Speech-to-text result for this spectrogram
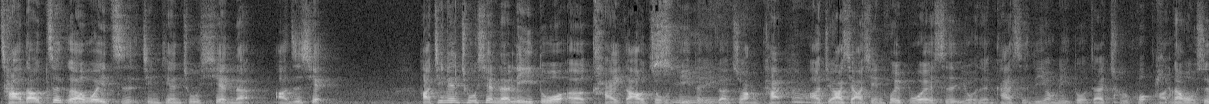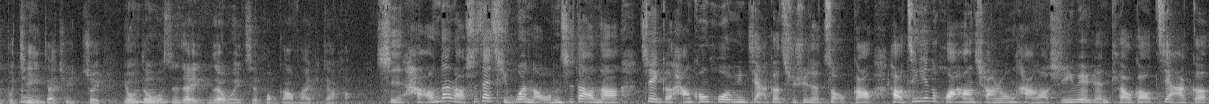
炒到这个位置，今天出现了啊日线，好，今天出现了利多而开高走低的一个状态啊，就要小心会不会是有人开始利用利多在出货？好，那我是不建议再去追，有的我是认认为是逢高卖比较好。是好，那老师再请问呢、哦？我们知道呢，这个航空货运价格持续的走高。好，今天的华航、长荣航哦，十一月仍调高价格，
